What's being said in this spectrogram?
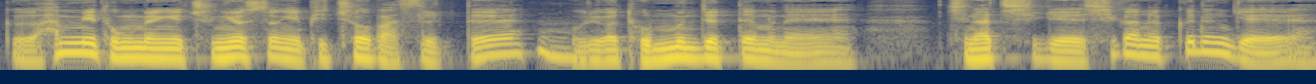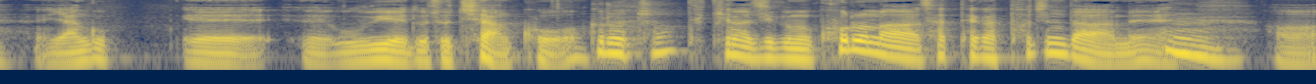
그 한미 동맹의 중요성에 비추어 봤을 때 음. 우리가 돈 문제 때문에 지나치게 시간을 끄는 게 양국 의 우위에도 좋지 않고 그렇죠. 특히나 지금은 코로나 사태가 터진 다음에 음. 어,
